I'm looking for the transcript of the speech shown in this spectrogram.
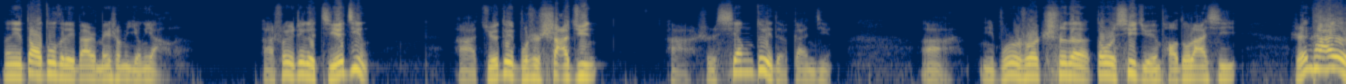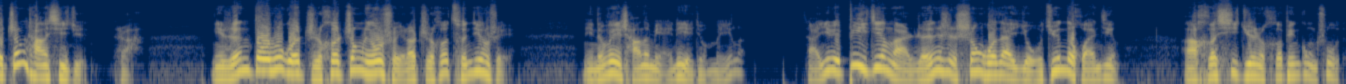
那你到肚子里边也没什么营养了，啊，所以这个洁净，啊，绝对不是杀菌，啊，是相对的干净，啊，你不是说吃的都是细菌跑肚拉稀，人他还有正常细菌，是吧？你人都如果只喝蒸馏水了，只喝纯净水，你的胃肠的免疫力也就没了，啊，因为毕竟啊，人是生活在有菌的环境。啊，和细菌是和平共处的，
